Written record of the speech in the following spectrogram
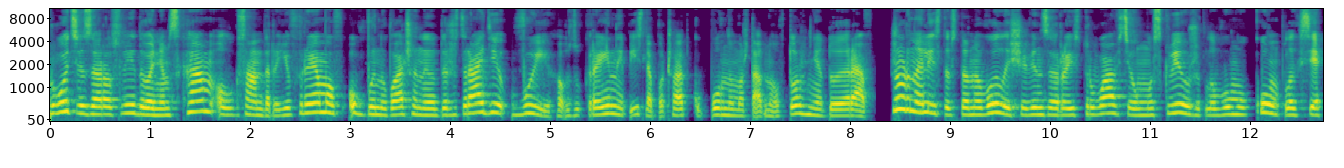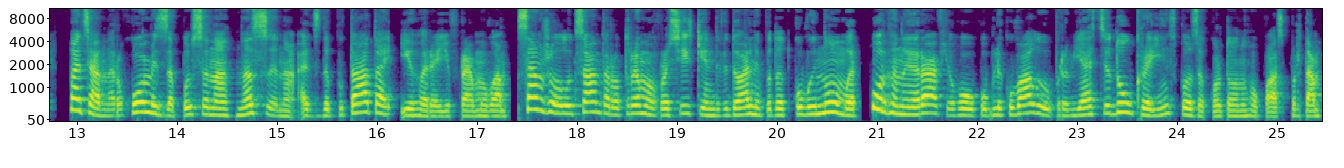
році за розслідуванням схем Олександр Єфремов, обвинувачений у держзраді, виїхав з України після початку повномасштабного вторгнення до РФ. Журналісти встановили, що він зареєструвався у Москві у житловому комплексі, а ця нерухомість записана на сина екс-депутата Ігоря Єфремова. Сам же Олександр отримав російський індивідуальний податковий номер. Органи РФ його опублікували у прив'язці до українського закордонного паспорта.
